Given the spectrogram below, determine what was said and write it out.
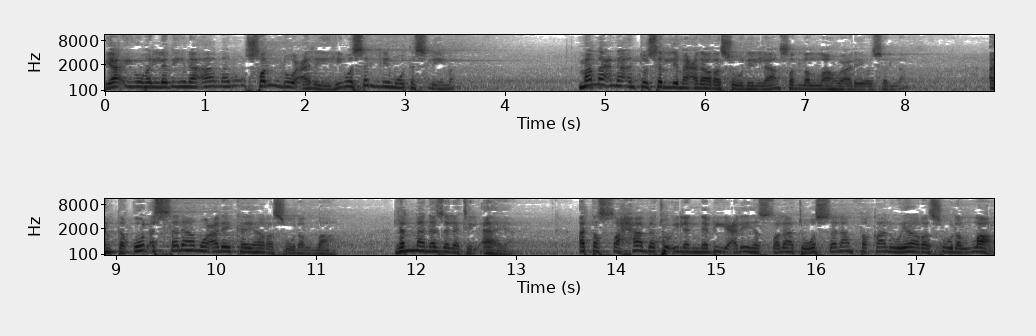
يا أيها الذين آمنوا صلوا عليه وسلموا تسليما. ما معنى أن تسلم على رسول الله صلى الله عليه وسلم؟ أن تقول السلام عليك يا رسول الله. لما نزلت الآية أتى الصحابة إلى النبي عليه الصلاة والسلام فقالوا يا رسول الله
